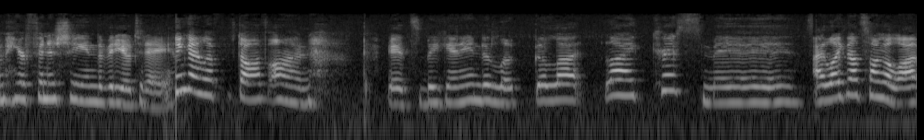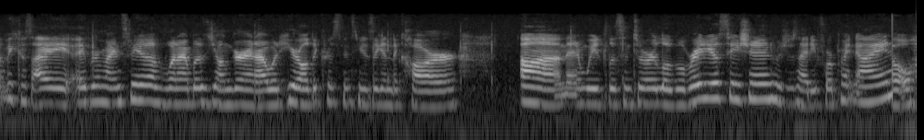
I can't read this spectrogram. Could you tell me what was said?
I'm here finishing the video today. I think I left off on It's beginning to look a lot like Christmas. I like that song a lot because I it reminds me of when I was younger and I would hear all the Christmas music in the car. Um, and we'd listen to our local radio station, which is 94.9. So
